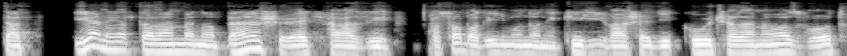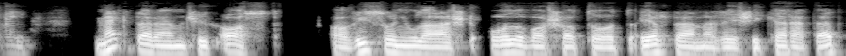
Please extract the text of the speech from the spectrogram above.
Tehát ilyen értelemben a belső egyházi, ha szabad így mondani, kihívás egyik kulcseleme az volt, hogy megteremtsük azt a viszonyulást, olvasatot, értelmezési keretet,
